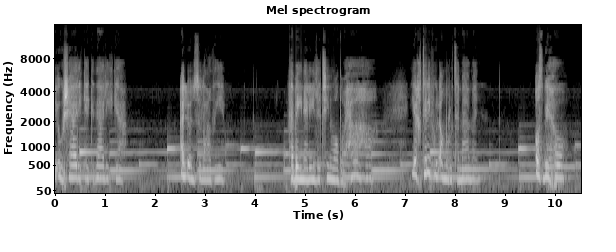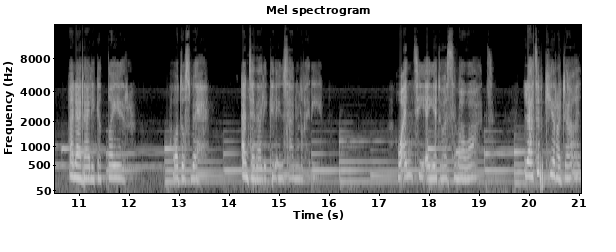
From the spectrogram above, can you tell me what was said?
لأشاركك ذلك الأنس العظيم. فبين ليلة وضحاها يختلف الأمر تماما. أصبح أنا ذلك الطير وتصبح أنت ذلك الإنسان الغريب. وأنت أيتها السماوات لا تبكي رجاء.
